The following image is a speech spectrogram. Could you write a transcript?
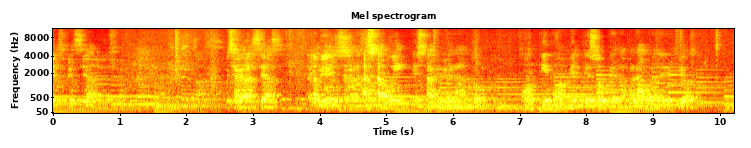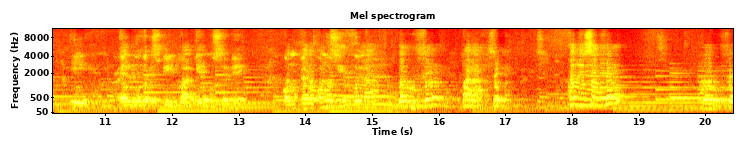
Especial. Muchas gracias. También hasta hoy está revelando continuamente sobre la palabra de Dios y el mundo espiritual que no se ve. Como- pero como si fuera por fe para fe. Con esa fe, por fe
